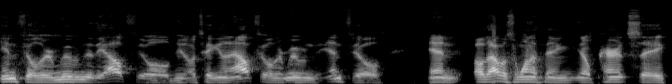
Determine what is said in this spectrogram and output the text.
infielder, moving to the outfield. You know, taking an outfielder, moving to the infield. And oh, that was one of the things. You know, parents say.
